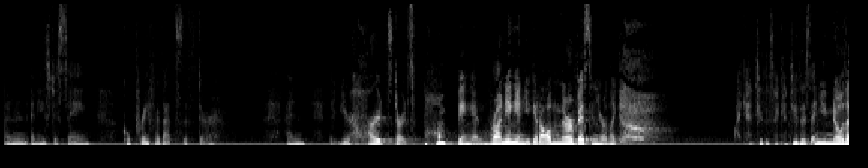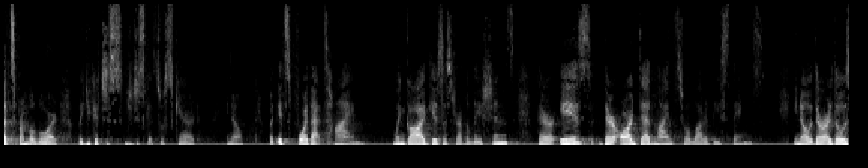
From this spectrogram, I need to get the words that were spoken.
and, and he's just saying, go pray for that sister. And your heart starts pumping and running, and you get all nervous, and you're like, I can't do this, I can't do this. And you know that's from the Lord, but you get just, you just get so scared, you know. But it's for that time. When God gives us revelations, there is, there are deadlines to a lot of these things. You know, there are those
